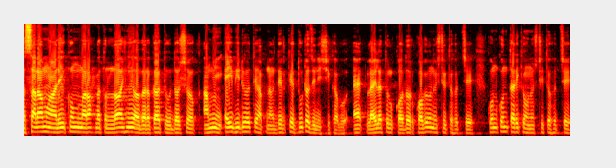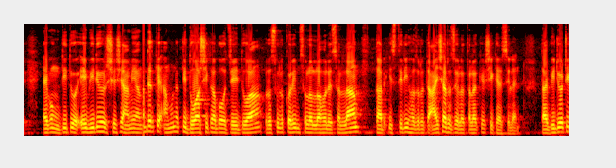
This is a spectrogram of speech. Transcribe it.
আসসালামু আলাইকুম রহমতুল্লাহি আবরকাত দর্শক, আমি এই ভিডিওতে আপনাদেরকে দুটো জিনিস শেখাবো। এক, লাইলাতুল কদর কবে অনুষ্ঠিত হচ্ছে, কোন কোন তারিখে অনুষ্ঠিত হচ্ছে, এবং দ্বিতীয়, এই ভিডিওর শেষে আমি আমাদেরকে এমন একটি দোয়া শেখাবো যে দোয়া রসুল করিম সাল্লাহ সাল্লাম তার স্ত্রী হজরত আয়সা রজিউল্লাহ তালাকে শিখিয়েছিলেন। তাই ভিডিওটি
